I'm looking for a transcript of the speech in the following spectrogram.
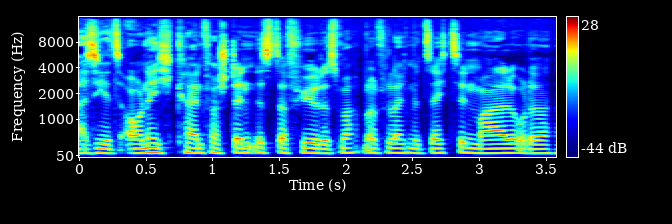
weiß ich jetzt auch nicht, kein Verständnis dafür, das macht man vielleicht mit 16 Mal oder,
